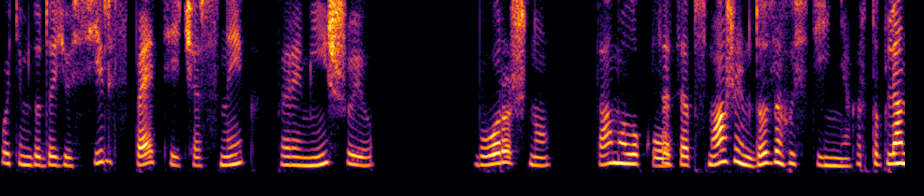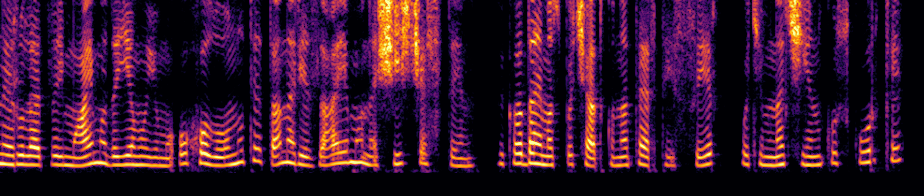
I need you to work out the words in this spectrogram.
Потім додаю сіль, спеції, часник, перемішую, борошно та молоко. Все це обсмажуємо до загустіння. Картопляний рулет виймаємо, даємо йому охолонути та нарізаємо на 6 частин. Викладаємо спочатку натертий сир, потім начинку з курки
